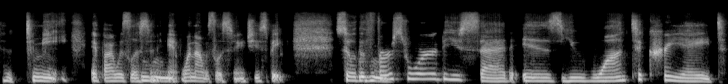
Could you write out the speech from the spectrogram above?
to, to, me if I was listening, mm. when I was listening to you speak. So the mm-hmm. first word you said is you want to create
